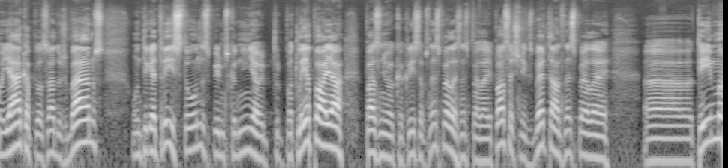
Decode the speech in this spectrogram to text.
no Jēkabpils veduši bērnus. Un tikai trīs stundas pirms, kad viņi jau turpat Lietpājā, paziņoja, ka Kristaps nespēlēs, nespēlēja arī Pasačnieks, Bertāns nespēlēja. Uh, Tīma,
